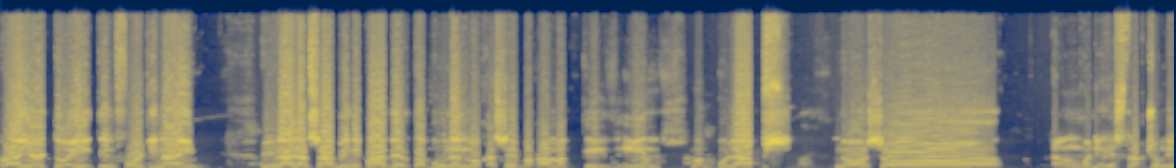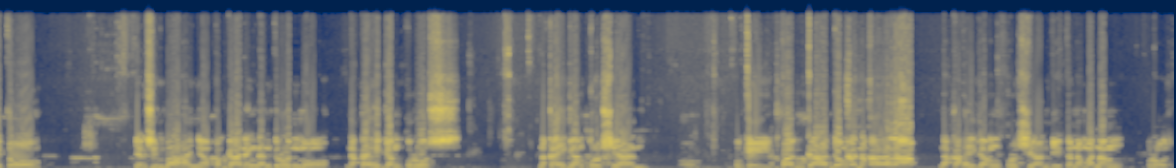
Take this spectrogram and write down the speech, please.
prior to 1849. Yung nga lang, sabi ni Father, tabunan mo kasi baka mag-cave in, mag-collapse. No? So, Ang structure nito, yung simbahan niya, pag galing ng drone mo, nakahigang krus. Nakahigang krus yan. Okay, pagka doon ka nakaharap, nakahigang krus yan, dito naman ang krus.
